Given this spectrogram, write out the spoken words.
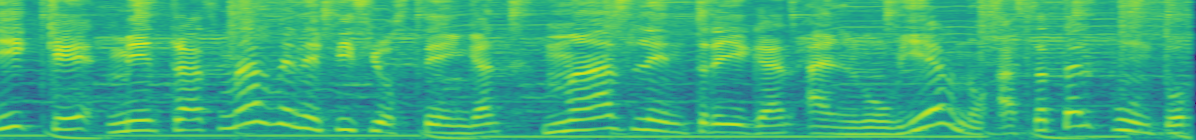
y que mientras más beneficios tengan, más le entregan al gobierno, hasta tal punto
